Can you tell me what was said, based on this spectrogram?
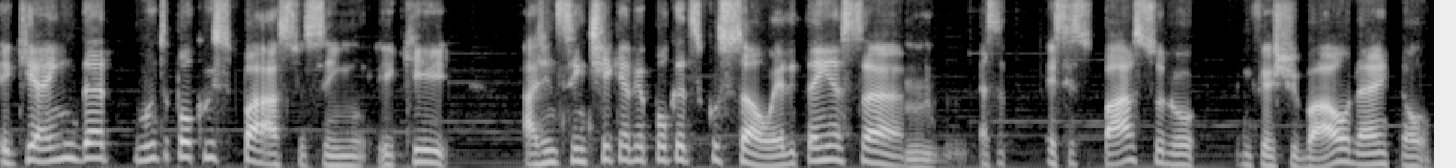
e que ainda muito pouco espaço, assim, e que a gente sentia que havia pouca discussão. Ele tem essa, uhum. essa esse espaço no, em festival, né? Então,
